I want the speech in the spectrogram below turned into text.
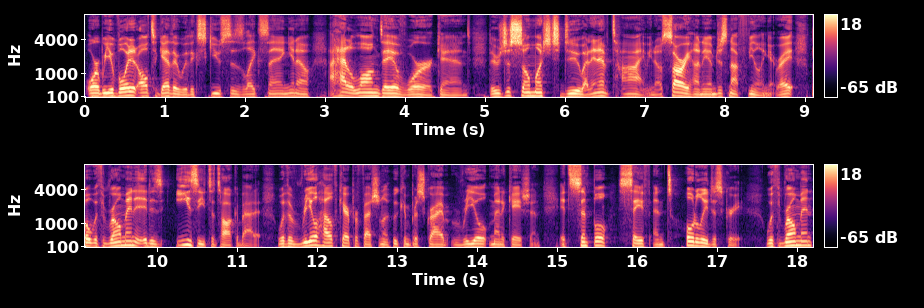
or we avoid it altogether with excuses like saying, you know, I had a long long day of work and there was just so much to do. I didn't have time. You know, sorry, honey, I'm just not feeling it, right? But with Roman, it is easy to talk about it with a real healthcare professional who can prescribe real medication. It's simple, safe, and totally discreet. With Roman,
